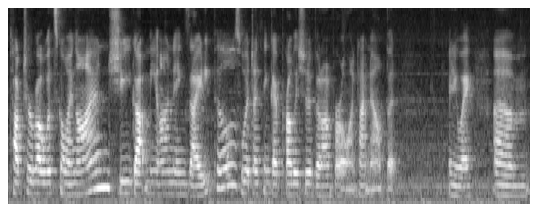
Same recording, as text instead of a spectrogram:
talked to her about what's going on. She got me on anxiety pills, which I think I probably should have been on for a long time now, but anyway. Um,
